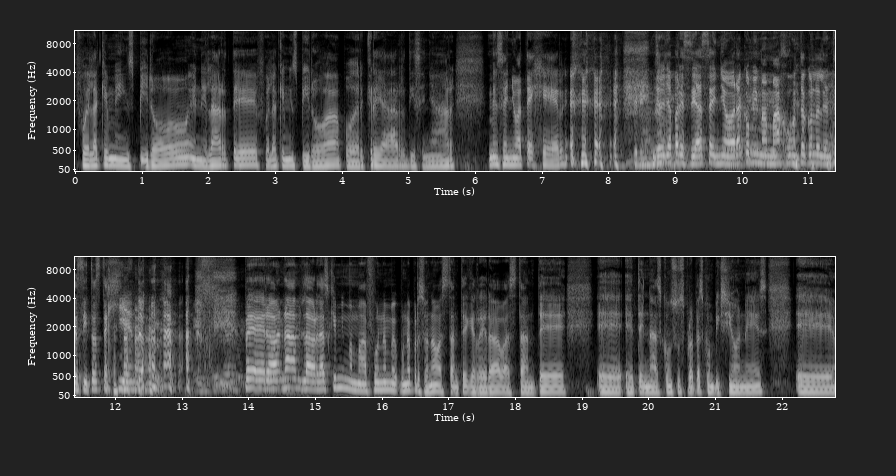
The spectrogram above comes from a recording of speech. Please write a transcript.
Fue la que me inspiró en el arte, fue la que me inspiró a poder crear, diseñar, me enseñó a tejer. Yo ya parecía señora con mi mamá junto con los lentecitos tejiendo. Pero nada, la verdad es que mi mamá fue una, una persona bastante guerrera, bastante eh, eh, tenaz con sus propias convicciones. eh,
